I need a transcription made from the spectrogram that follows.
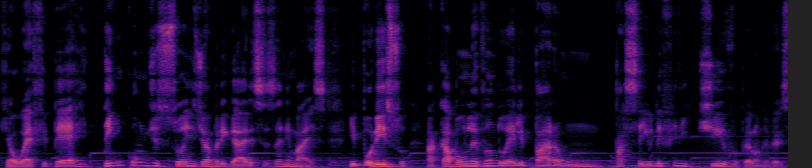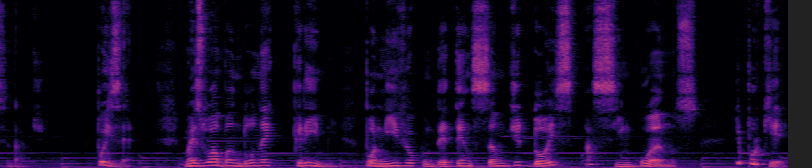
que a UFPR tem condições de abrigar esses animais e por isso acabam levando ele para um passeio definitivo pela universidade. Pois é, mas o abandono é crime, punível com detenção de 2 a 5 anos. E por quê?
